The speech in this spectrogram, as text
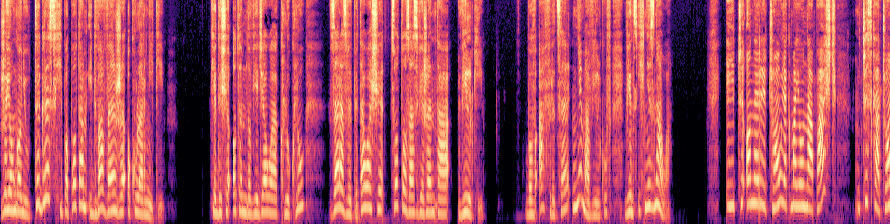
że ją gonił tygrys, hipopotam i dwa węże okularniki. Kiedy się o tym dowiedziała Kluklu, zaraz wypytała się, co to za zwierzęta wilki. Bo w Afryce nie ma wilków, więc ich nie znała. I czy one ryczą, jak mają napaść? Czy skaczą?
